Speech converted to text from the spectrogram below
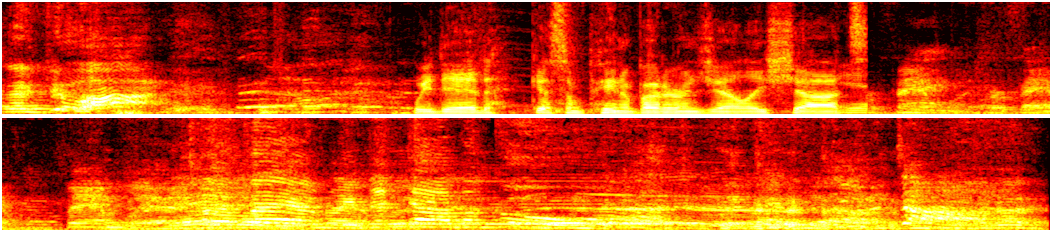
It's too hot. we did get some peanut butter and jelly shots Family. For family. Family. Family, the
